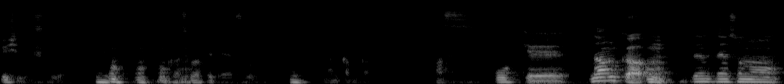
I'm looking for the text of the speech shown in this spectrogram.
九州ですけど。うん。僕が育てたやつをうん。何株かます。オッケー。なんか、うん、全然その、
